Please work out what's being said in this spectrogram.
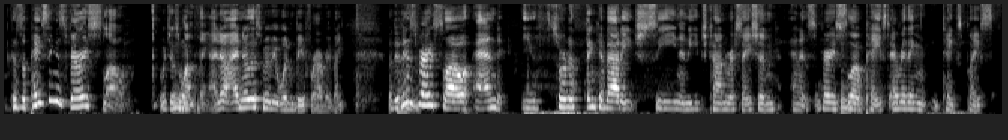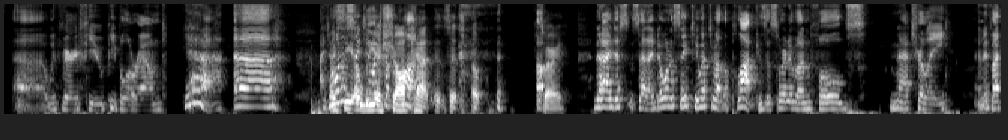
because the pacing is very slow, which is Mm. one thing. I know I know this movie wouldn't be for everybody, but it is Mhm. very slow, and you sort of think about each scene and each conversation, and it's very slow paced. Everything takes place uh, with very few people around. Yeah, uh, I don't I want to see say too much Aaliyah about the plot. Is it? Oh, Oh. sorry. No, I just said I don't want to say too much about the plot because it sort of unfolds naturally And if I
